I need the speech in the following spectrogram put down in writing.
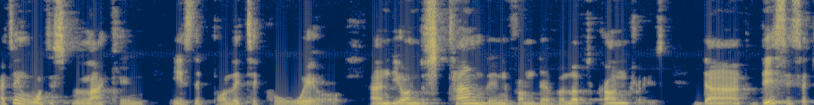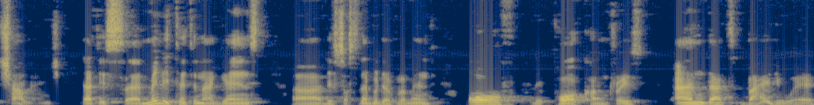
I think what is lacking is the political will and the understanding from developed countries that this is a challenge that is uh, militating against uh, the sustainable development of the poor countries and that, by the way,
